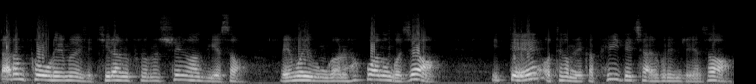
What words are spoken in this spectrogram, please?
다른 프로그램을 이제 D라는 프로그램을 수행하기 위해서 메모리 공간을 확보하는 거죠. 이때 어떻게 합니까? 페이지 대체 알고리즘 중에서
